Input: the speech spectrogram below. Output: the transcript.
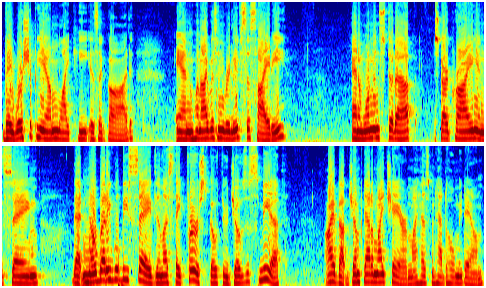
They worship him like he is a god. And when I was in Relief Society, and a woman stood up, started crying and saying that nobody will be saved unless they first go through Joseph Smith, I about jumped out of my chair, and my husband had to hold me down.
